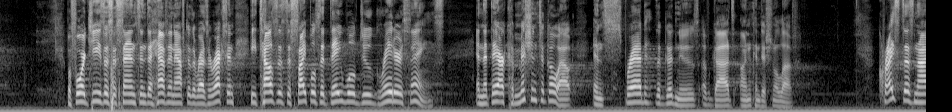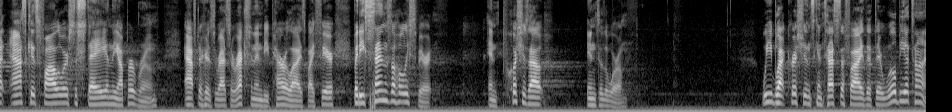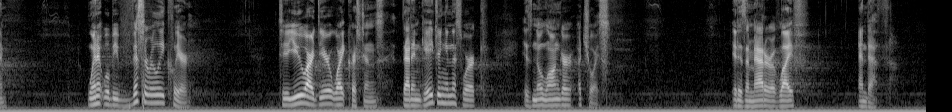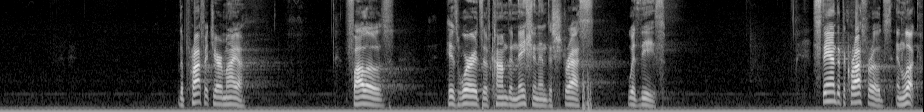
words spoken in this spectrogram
Before Jesus ascends into heaven after the resurrection, he tells his disciples that they will do greater things and that they are commissioned to go out and spread the good news of God's unconditional love. Christ does not ask his followers to stay in the upper room after his resurrection and be paralyzed by fear, but he sends the Holy Spirit and pushes out into the world. We black Christians can testify that there will be a time when it will be viscerally clear to you, our dear white Christians, that engaging in this work is no longer a choice. It is a matter of life and death. The prophet Jeremiah follows his words of condemnation and distress with these Stand at the crossroads and look.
